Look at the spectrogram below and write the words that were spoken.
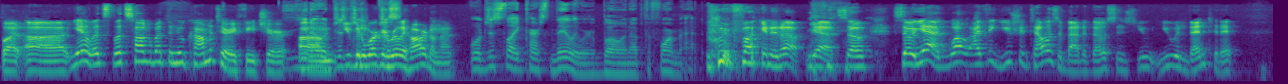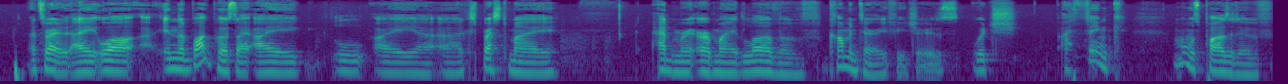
But uh, yeah, let's let's talk about the new commentary feature. You know, um, just, you've been working just, really hard on that. Well, just like Carson Daly, we're blowing up the format. we're fucking it up. Yeah. so so yeah. Well, I think you should tell us about it though, since you you invented it. That's right. I well in the blog post I I, I uh, expressed my admir or my love of commentary features, which I think I'm almost positive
